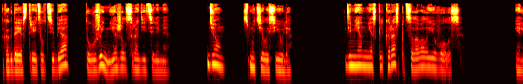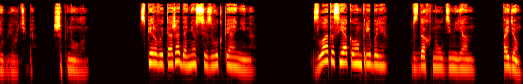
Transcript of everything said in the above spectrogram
А когда я встретил тебя, то уже не жил с родителями. «Дем», — смутилась Юля. Демьян несколько раз поцеловал ее волосы. «Я люблю тебя», — шепнул он. С первого этажа донесся звук пианино. «Злата с Яковом прибыли», — вздохнул Демьян. «Пойдем».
